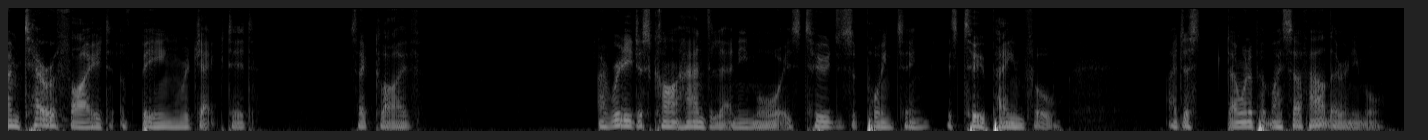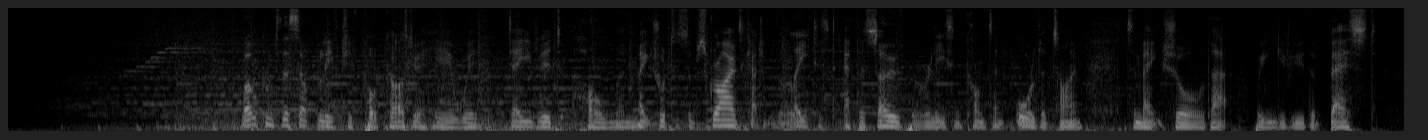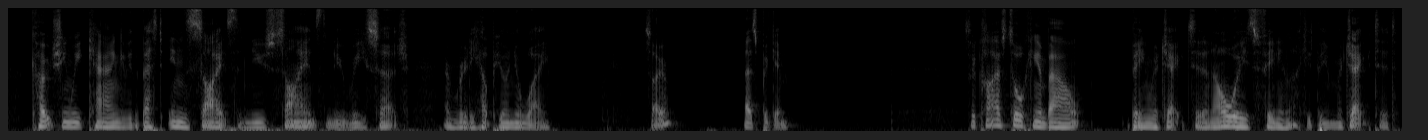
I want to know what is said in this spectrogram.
I'm terrified of being rejected, said Clive. I really just can't handle it anymore. It's too disappointing. It's too painful. I just don't want to put myself out there anymore. Welcome to the Self Belief Chief podcast. You're here with David Hulman. Make sure to subscribe to catch up with the latest episodes. We're releasing content all of the time to make sure that we can give you the best coaching we can, give you the best insights, the new science, the new research, and really help you on your way. So, let's begin. So, Clive's talking about being rejected and always feeling like he's being rejected.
